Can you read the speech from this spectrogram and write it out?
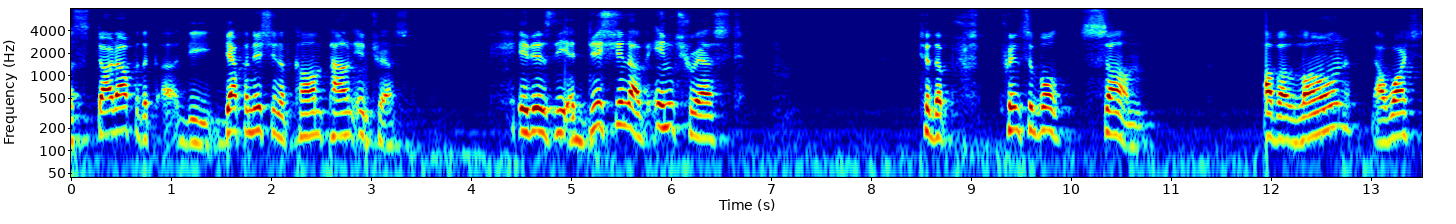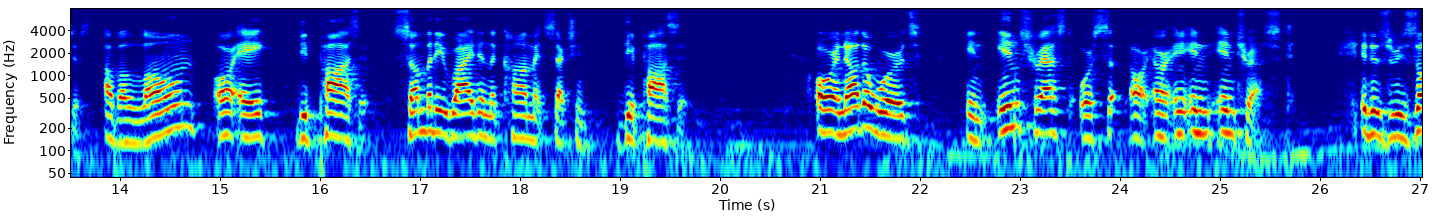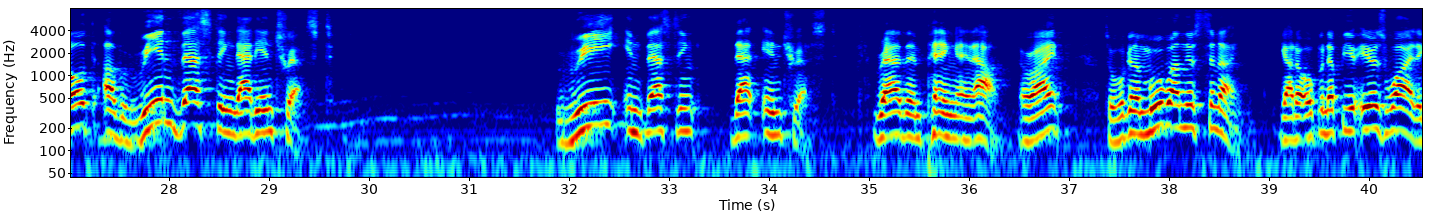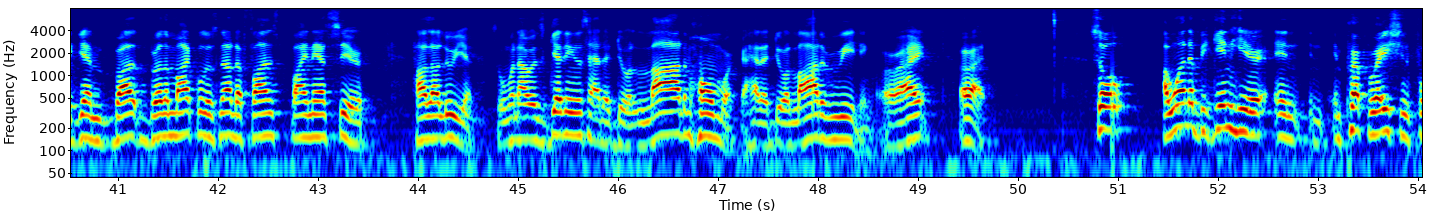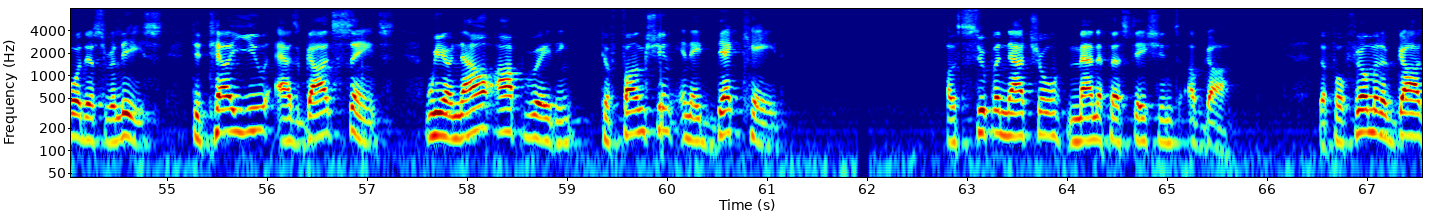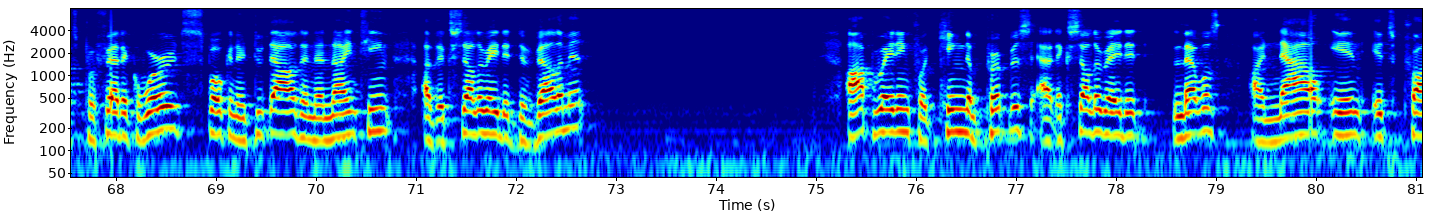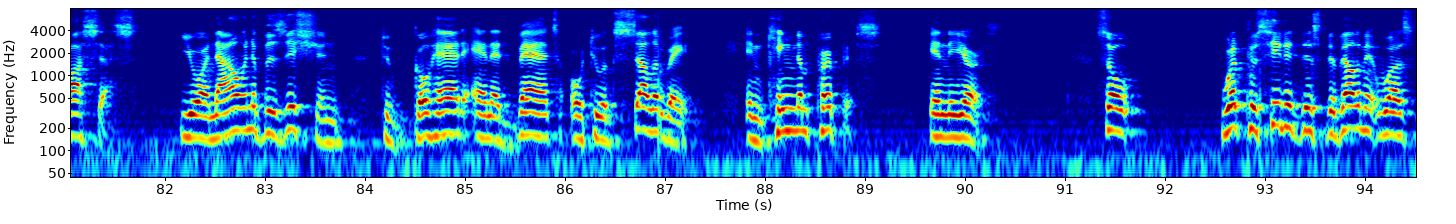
to start off with the, uh, the definition of compound interest. It is the addition of interest to the principal sum of a loan. Now, watch this of a loan or a deposit. Somebody write in the comment section deposit. Or, in other words, in interest or, or, or in interest. It is a result of reinvesting that interest. Reinvesting that interest rather than paying it out. All right? So we're going to move on this tonight. Got to open up your ears wide. Again, Brother Michael is not a financier. Hallelujah. So when I was getting this, I had to do a lot of homework. I had to do a lot of reading. All right? All right. So I want to begin here in, in, in preparation for this release to tell you, as God's saints, we are now operating to function in a decade of supernatural manifestations of God. The fulfillment of God's prophetic words spoken in 2019 of accelerated development, operating for kingdom purpose at accelerated levels, are now in its process. You are now in a position to go ahead and advance or to accelerate in kingdom purpose in the earth. So, what preceded this development was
